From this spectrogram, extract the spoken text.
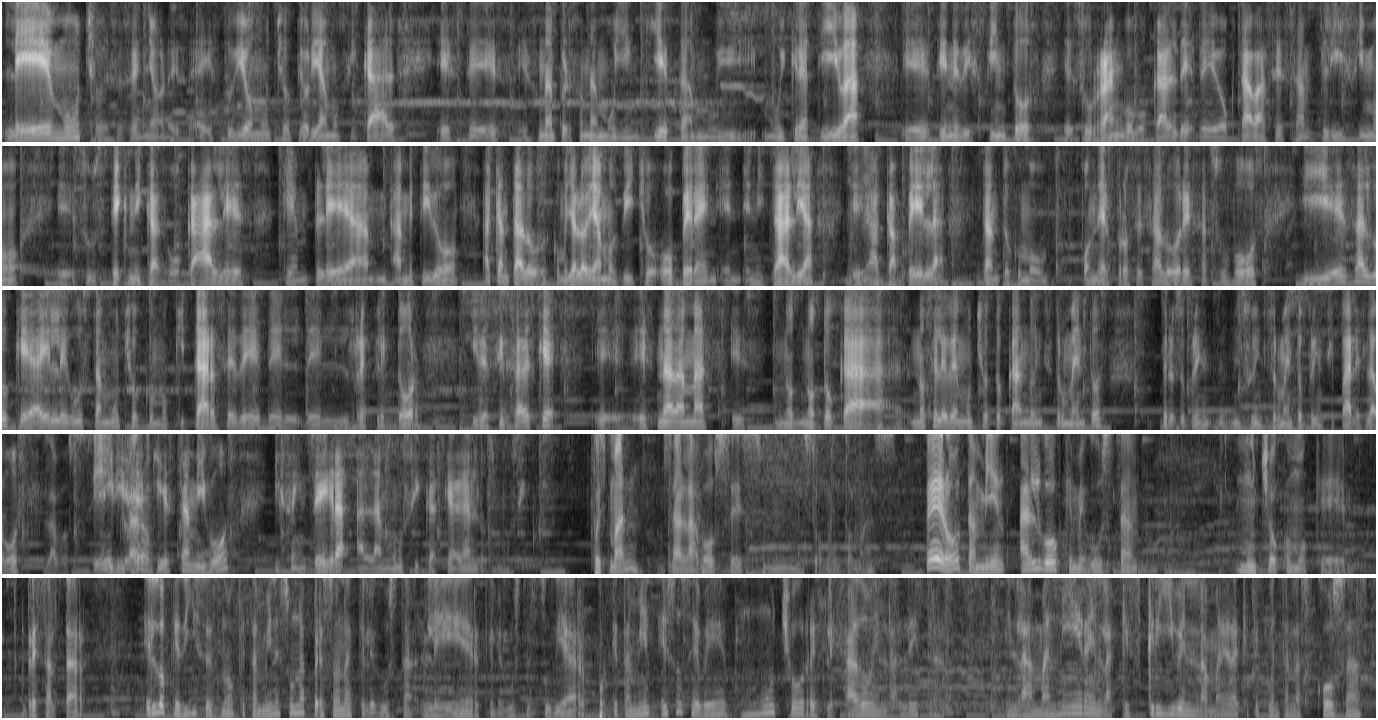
Lee mucho ese señor, es- estudió mucho teoría musical, este, es, es una persona muy inquieta, muy, muy creativa, eh, tiene distintos, eh, su rango vocal de, de octavas es amplísimo, eh, sus técnicas vocales que emplea, ha metido, ha cantado, como ya lo habíamos dicho, ópera en, en- en Italia, a capela, tanto como poner procesadores a su voz y es algo que a él le gusta mucho, como quitarse de- del, del reflector y decir, ¿sabes qué? Eh, es nada más, es, no, no toca, no se le ve mucho tocando instrumentos, pero su instrumento principal es la voz. La voz, sí, y dice, claro. aquí está mi voz y se integra a la música que hagan los músicos. Pues man, o sea, la voz es un instrumento más. Pero también algo que me gusta mucho como que resaltar es lo que dices, ¿no? Que también es una persona que le gusta leer, que le gusta estudiar, porque también eso se ve mucho reflejado en las letras, en la manera en la que escriben, en la manera que te cuentan las cosas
